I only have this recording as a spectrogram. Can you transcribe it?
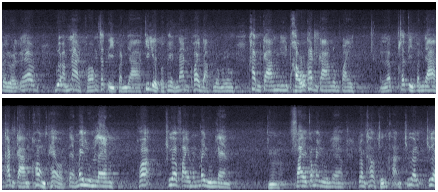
ไปเลยแล้วด้วยอำนาจของสติปัญญากิเลสประเภทนั้นค่อยดับลงลงขั้นกลางมีเผาขั้นกลางลงไป แล้วสติปัญญาขั้นกลางคล่องแคล่ว แต่ไม่รุนแรง เพราะเชื้อไฟมันไม่รุนแรง ไฟก็ไม่รุนแรงจนเข้าถึงขั้นเชื่อเชื่อ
